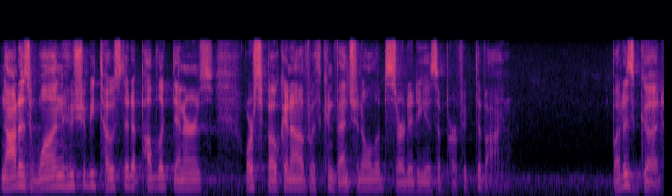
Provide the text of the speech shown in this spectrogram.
not as one who should be toasted at public dinners or spoken of with conventional absurdity as a perfect divine but as good,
